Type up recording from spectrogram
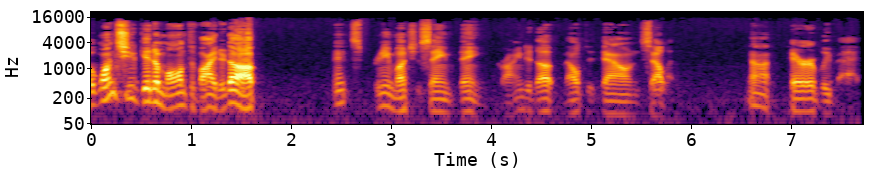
but once you get them all divided up, it's pretty much the same thing. Grind it up, melt it down, sell it. Not terribly bad.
